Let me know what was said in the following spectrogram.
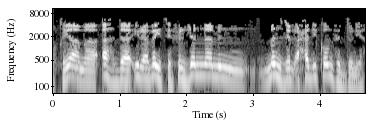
القيامة أهدى إلى بيته في الجنة من منزل أحدكم في الدنيا.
